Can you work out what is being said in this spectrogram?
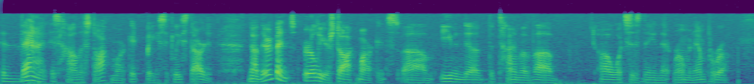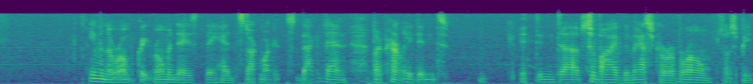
And that is how the stock market basically started. Now, there have been earlier stock markets, um, even the, the time of, uh, uh, what's his name, that Roman emperor. Even the Rome, great Roman days, they had stock markets back then, but apparently it didn't it didn't uh, survive the massacre of Rome, so to speak.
